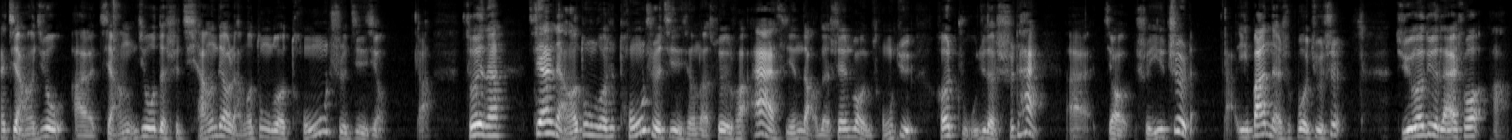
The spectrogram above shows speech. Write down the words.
它讲究啊，讲究的是强调两个动作同时进行啊。所以呢，既然两个动作是同时进行的，所以说 as 引导的时间状语从句和主句的时态啊，叫是一致的啊。一般呢是过去式。举个例子来说啊，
